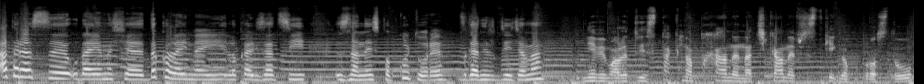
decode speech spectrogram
A teraz udajemy się do kolejnej lokalizacji znanej z popkultury. Zgadniesz, gdzie idziemy? Nie wiem, ale tu jest tak napchane, naćkane wszystkiego po prostu.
